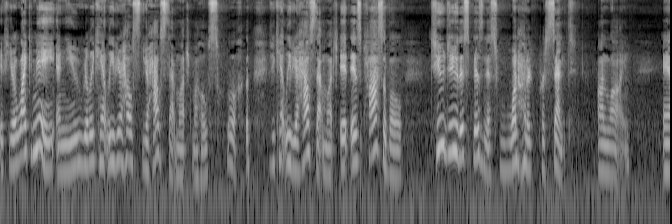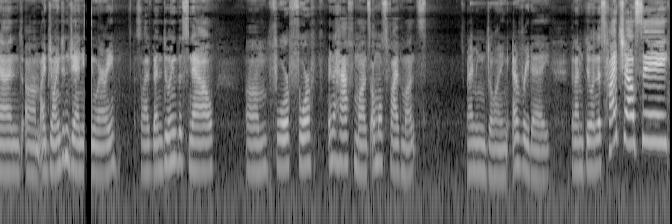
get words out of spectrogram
if you're like me and you really can't leave your house your house that much, my host, ugh, if you can't leave your house that much, it is possible to do this business 100% online. And um, I joined in January, so I've been doing this now um, for four and a half months, almost five months. I'm enjoying every day that I'm doing this. Hi, Chelsea!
